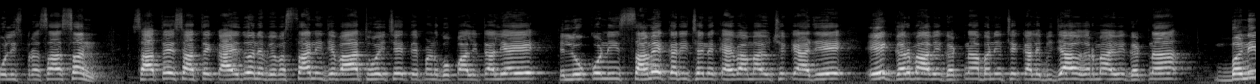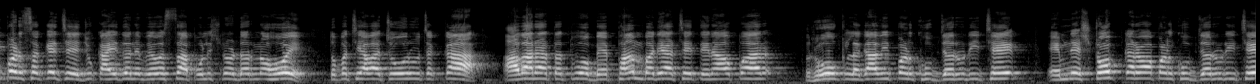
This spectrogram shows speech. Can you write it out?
પોલીસ પ્રશાસન સાથે સાથે કાયદો અને વ્યવસ્થાની જે વાત હોય છે તે પણ ગોપાલ ઇટાલિયાએ લોકોની સામે કરી છે અને કહેવામાં આવ્યું છે કે આજે એક ઘરમાં આવી ઘટના બની છે, કાલે બીજા ઘરમાં આવી ઘટના બની પણ શકે છે. જો કાયદો અને વ્યવસ્થા પોલીસનો ડર ન હોય તો પછી આવા ચોરું ચક્કા આવારા તત્વો બેફામ બન્યા છે, તેના ઉપર રોક લગાવી પણ ખૂબ જરૂરી છે, એમને સ્ટોપ કરવા પણ ખૂબ જરૂરી છે,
